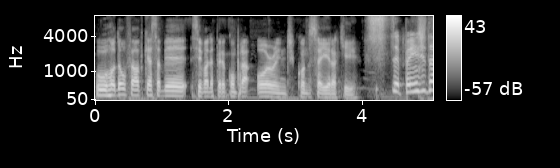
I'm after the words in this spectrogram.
O Rodolfo Alves quer saber se vale a pena comprar Orange quando sair aqui. Depende da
